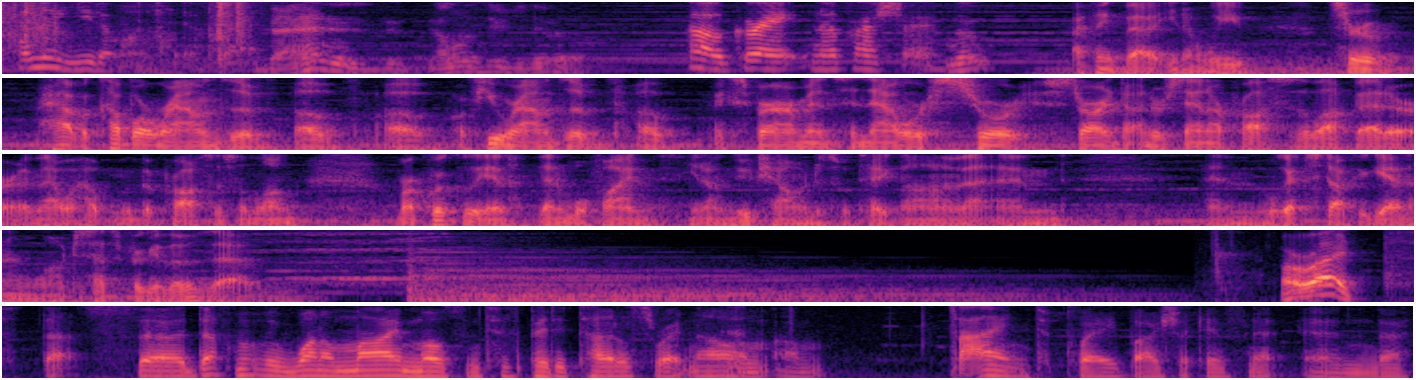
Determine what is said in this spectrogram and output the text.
I know you don't want to. Ben, I want to see what you do with it. Oh, great. No pressure. I think that you know we sort of have a couple of rounds of, of, of a few rounds of, of experiments, and now we're sure, starting to understand our process a lot better, and that will help move the process along more quickly. And then we'll find you know new challenges we'll take on, and that, and and we'll get stuck again, and we'll just have to figure those out. All right, that's uh, definitely one of my most anticipated titles right now. I'm, I'm dying to play Bioshock Infinite, and uh,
